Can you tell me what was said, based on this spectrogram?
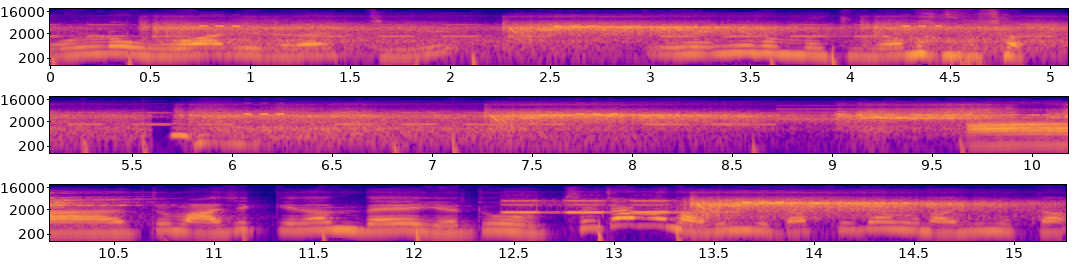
뭘로 5알이를 할지 또 생일 선물 주려나 보자. 아, 좀 아쉽긴 한데, 얘도 풀잠은 아닙니다. 풀잠은 아니니까.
